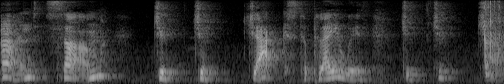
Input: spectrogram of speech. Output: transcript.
And some j, j, jacks to play with, j, j, jacks.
